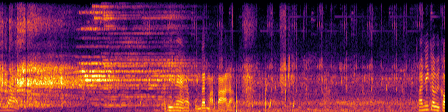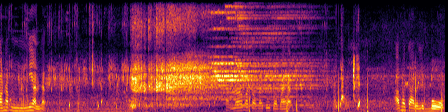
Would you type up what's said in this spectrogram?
ไม่ได้แต่ที่แน่ครับ ผมได้หมาป่าแล้วตอนนี้ก็เป็นกองทัพมินเนี่ยนแล้วแล้วก็ต่อไปตู้ต่อไปครับอัพให้กายเป็นเรนโบว์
